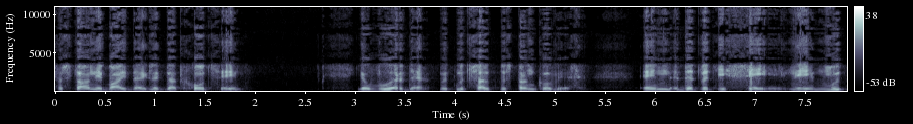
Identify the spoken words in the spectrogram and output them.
verstaan jy baie duidelik dat God sê jou woorde moet met sout besprinkel wees. En dit wat jy sê, nê, nee, moet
